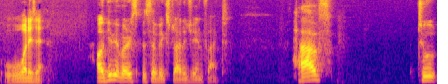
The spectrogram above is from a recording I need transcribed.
What is it? I'll give you a very specific strategy, in fact. Have two,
